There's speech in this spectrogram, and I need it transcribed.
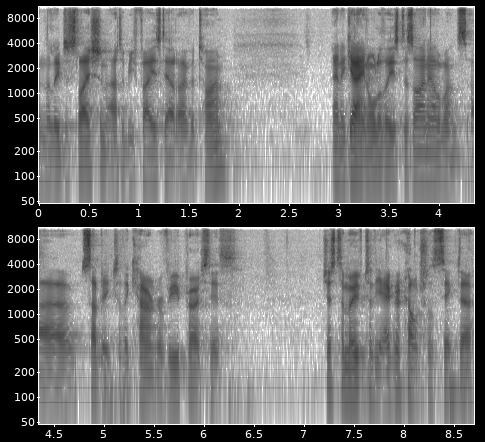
in the legislation, are to be phased out over time. And again, all of these design elements are subject to the current review process. Just to move to the agricultural sector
